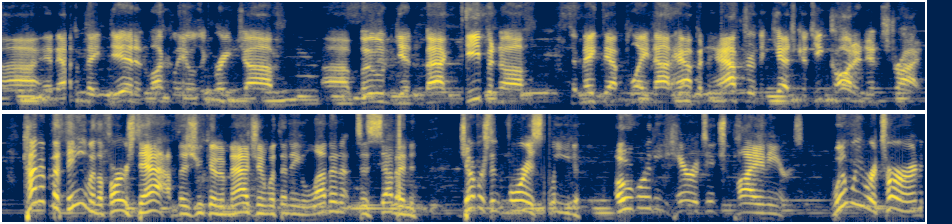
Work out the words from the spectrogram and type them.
Uh, and that's what they did. And luckily, it was a great job. Uh, Boone getting back deep enough to make that play not happen after the catch because he caught it in stride. Kind of the theme of the first half, as you can imagine, with an 11 to 7 Jefferson Forest lead over the Heritage Pioneers. When we return,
